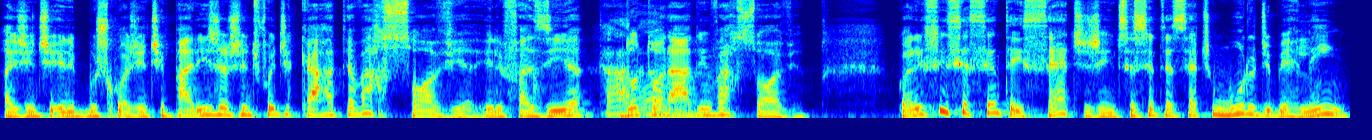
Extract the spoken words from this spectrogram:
A gente, ele buscou a gente em Paris e a gente foi de carro até Varsóvia. Ele fazia Caramba. doutorado em Varsóvia. Agora, isso em 67, gente. 67, o Muro de Berlim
